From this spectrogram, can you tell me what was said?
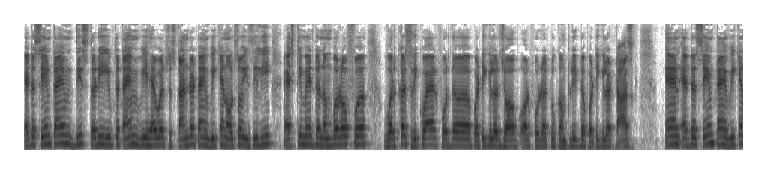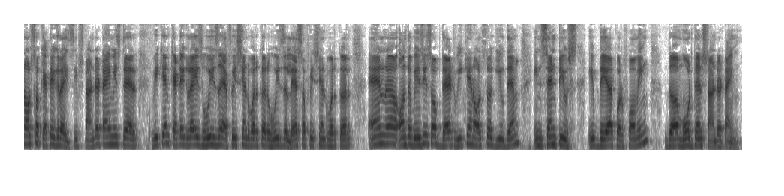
At the same time this study if the time we have a standard time we can also easily estimate the number of uh, workers required for the particular job or for uh, to complete the particular task and at the same time we can also categorize. If standard time is there we can categorize who is the efficient worker who is the less efficient worker. And uh, on the basis of that we can also give them incentives if they are performing the more than standard time.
